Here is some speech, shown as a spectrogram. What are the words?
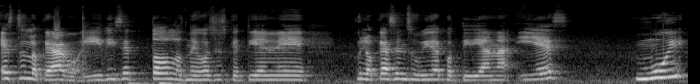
esto es lo que hago. Y dice todos los negocios que tiene, lo que hace en su vida cotidiana y es muy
